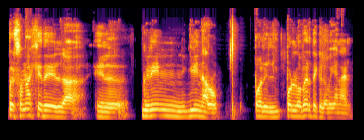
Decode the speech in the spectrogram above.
personaje de la, el Green, Green Arrow por, el, por lo verde que lo veían a él.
